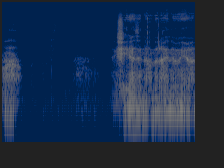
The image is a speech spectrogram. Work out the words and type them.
Well, she doesn't know that I know yet.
